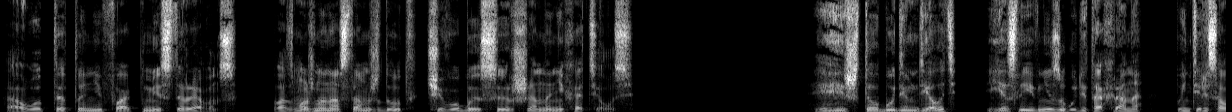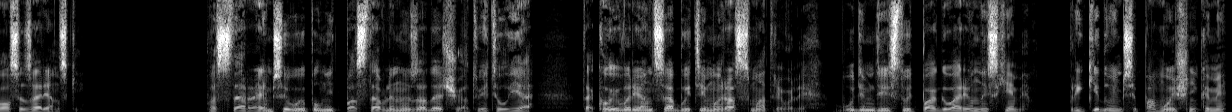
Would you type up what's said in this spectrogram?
«А вот это не факт, мистер Эванс. Возможно, нас там ждут, чего бы совершенно не хотелось». «И что будем делать, если и внизу будет охрана?» — поинтересовался Зарянский. «Постараемся выполнить поставленную задачу», — ответил я. «Такой вариант событий мы рассматривали. Будем действовать по оговоренной схеме. Прикидываемся помощниками,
